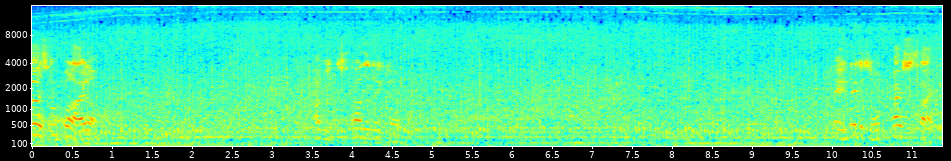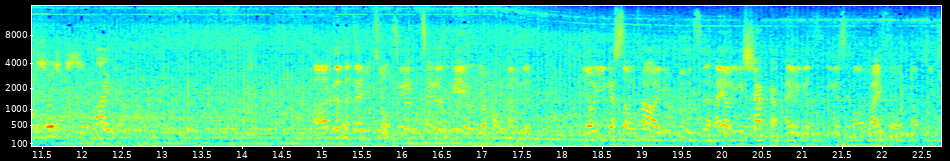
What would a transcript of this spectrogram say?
哦，其他的枪过来了，阿比其他的那个。哎，那个什么 Crash Site 收集 Survivor，啊，等等再去做。这个这个里面有有好康的，有一个手套，一个裤子，还有一个 shotgun，还有一个一个什么 rifle，搞不清楚。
